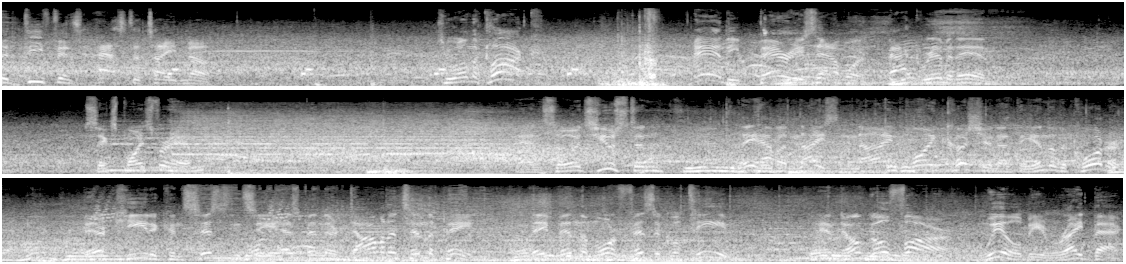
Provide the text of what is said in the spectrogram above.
the defense has to tighten up. Two on the clock. And he buries that one. Back rim and in. Six points for him. And so it's Houston. They have a nice nine-point cushion at the end of the quarter. Their key to consistency has been their dominance in the paint. They've been the more physical team. And don't go far. We'll be right back.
